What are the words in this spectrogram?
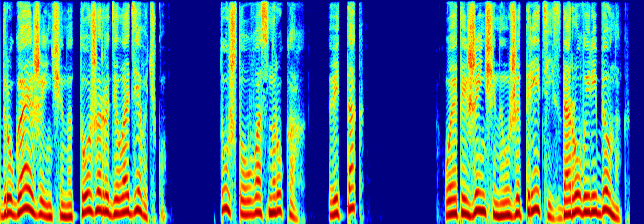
другая женщина тоже родила девочку. Ту, что у вас на руках. Ведь так? У этой женщины уже третий здоровый ребенок.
